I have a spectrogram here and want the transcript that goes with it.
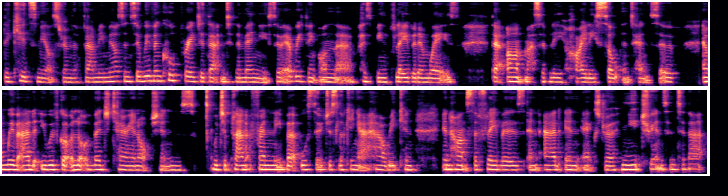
the kids meals from the family meals. And so we've incorporated that into the menu. So everything on there has been flavored in ways that aren't massively highly salt intensive. And we've added we've got a lot of vegetarian options which are planet friendly but also just looking at how we can enhance the flavors and add in extra nutrients into that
